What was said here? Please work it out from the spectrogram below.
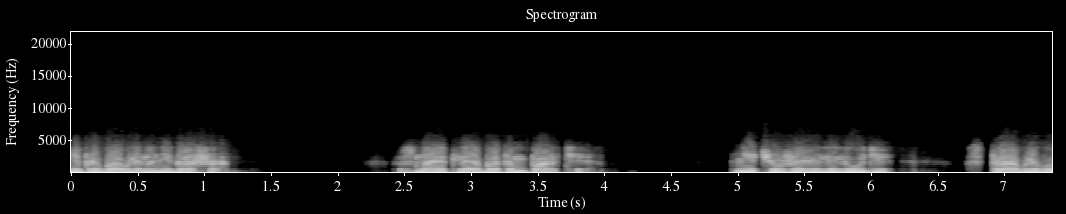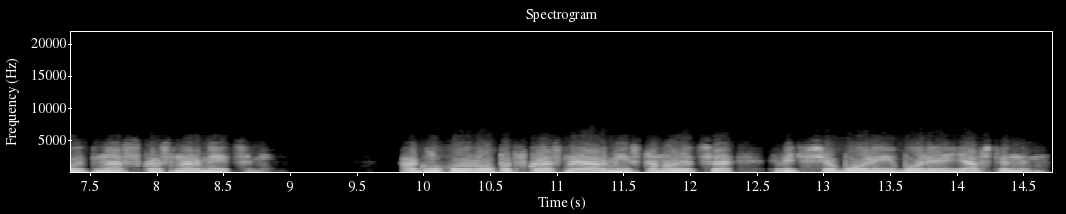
не прибавлено ни гроша. Знает ли об этом партия? Не чужие ли люди стравливают нас с красноармейцами. А глухой ропот в Красной армии становится ведь все более и более явственным.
